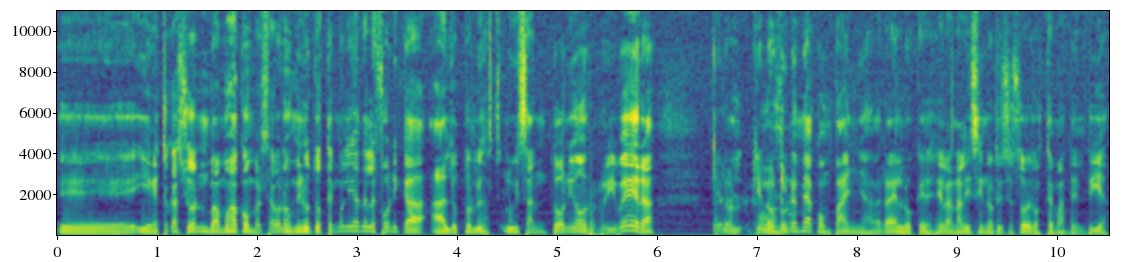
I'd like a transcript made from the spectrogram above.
Eh, y en esta ocasión vamos a conversar unos minutos. Tengo en línea telefónica al doctor Luis, Antonio Rivera, que, los lunes me acompaña ¿verdad? en lo que es el análisis noticioso de los temas del día.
